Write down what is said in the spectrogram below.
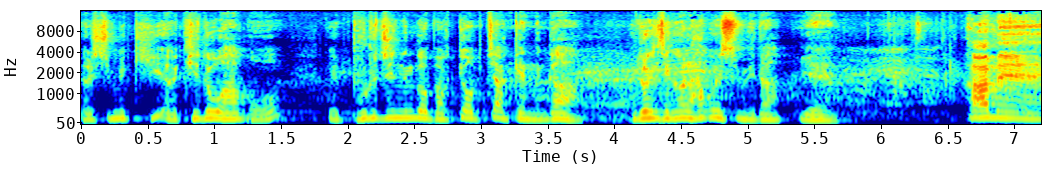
열심히 기, 어, 기도하고 예, 부르짖는 것밖에 없지 않겠는가 이런 생각을 하고 있습니다. 예. 아멘.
